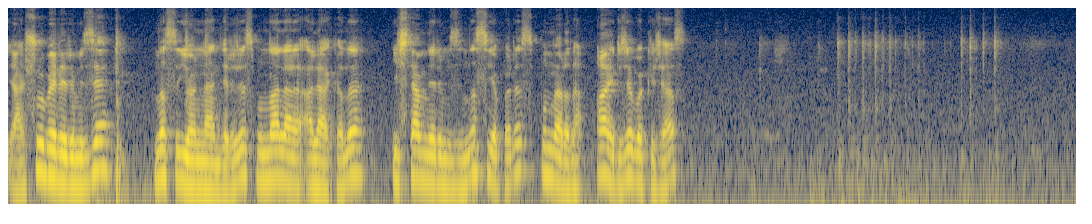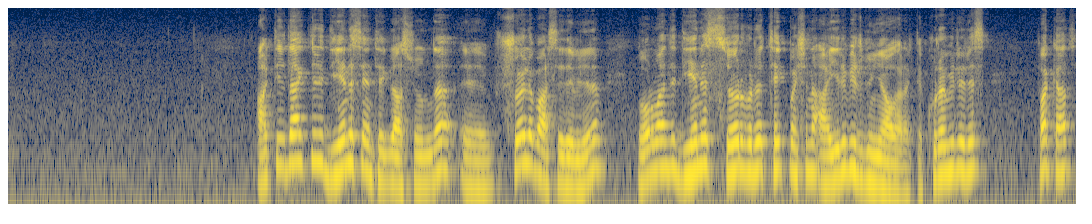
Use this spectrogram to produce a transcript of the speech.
yani şubelerimizi nasıl yönlendiririz? Bunlarla alakalı işlemlerimizi nasıl yaparız? Bunlara da ayrıca bakacağız. Active Directory DNS entegrasyonunda e, şöyle bahsedebilirim. Normalde DNS server'ı tek başına ayrı bir dünya olarak da kurabiliriz. Fakat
